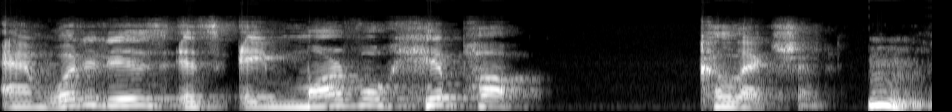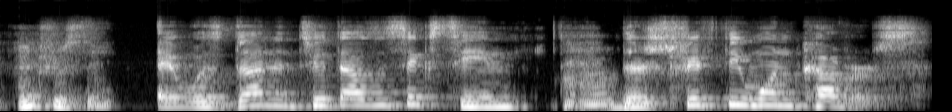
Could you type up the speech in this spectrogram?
And what it is, it's a Marvel hip hop collection. Hmm. Interesting. It was done in 2016. Uh-huh. There's 51 covers.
